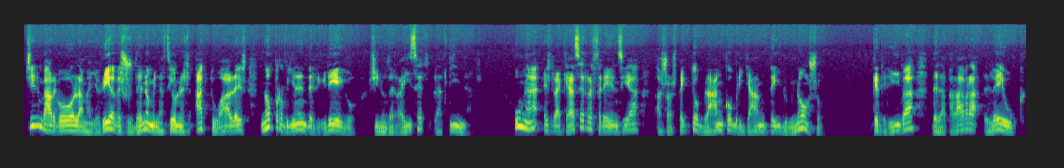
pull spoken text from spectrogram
Sin embargo, la mayoría de sus denominaciones actuales no provienen del griego, sino de raíces latinas. Una es la que hace referencia a su aspecto blanco, brillante y luminoso, que deriva de la palabra leuc,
